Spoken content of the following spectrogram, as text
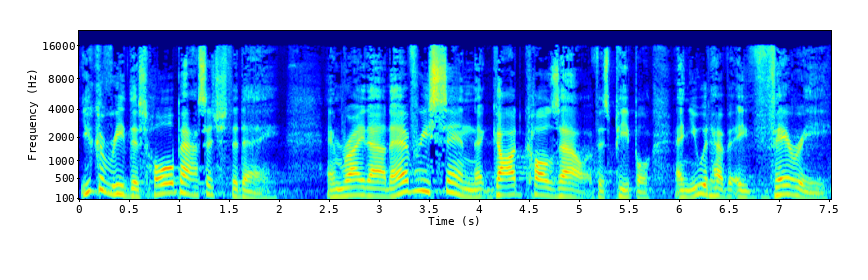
You could read this whole passage today and write out every sin that God calls out of His people, and you would have a very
